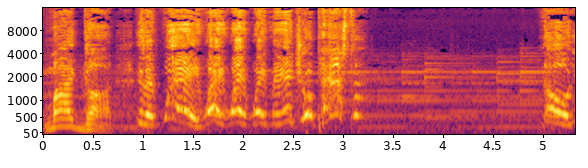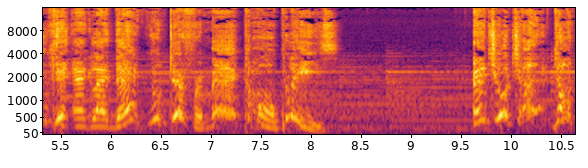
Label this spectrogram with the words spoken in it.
My God. He said, wait, wait, wait, wait, man, ain't you a pastor? No, you can't act like that. You're different, man. Come on, please. Ain't you a child? Don't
